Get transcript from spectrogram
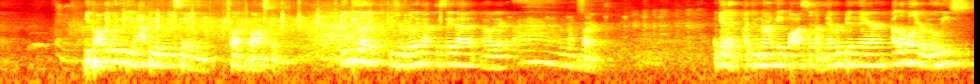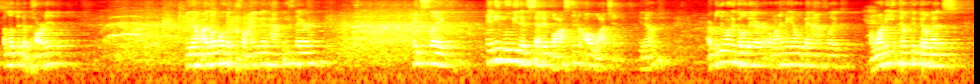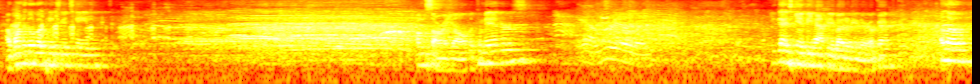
He probably wouldn't be happy with me saying "fuck Boston." He'd be like, "Did you really have to say that?" And I'll be like, "Ah, I'm sorry." Again, I do not hate Boston. I've never been there. I love all your movies. I love The Departed. You know, I love all the crime that happens there. It's like any movie that's set in Boston, I'll watch it. You know, I really want to go there. I want to hang out with Ben Affleck. I want to eat Dunkin' Donuts. I want to go to a Patriots game. I'm sorry, y'all. The Commanders. Yeah, really. You guys can't be happy about it either, okay? Hello.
